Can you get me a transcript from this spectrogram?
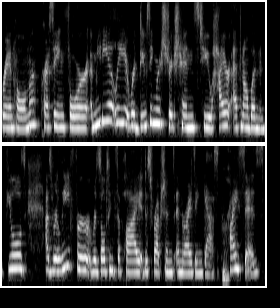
Granholm pressing for immediately reducing restrictions to higher ethanol blended fuels as relief for resulting supply disruptions and rising gas prices.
